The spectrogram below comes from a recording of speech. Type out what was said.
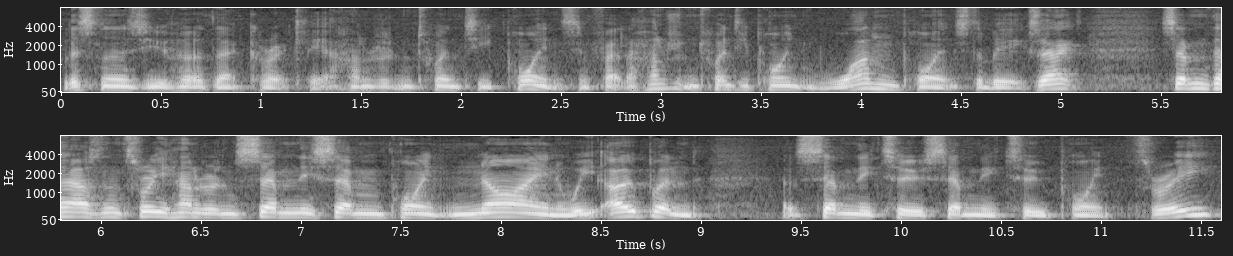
listeners, you heard that correctly 120 points. In fact, 120.1 points to be exact. 7,377.9. We opened at 72, 72.3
